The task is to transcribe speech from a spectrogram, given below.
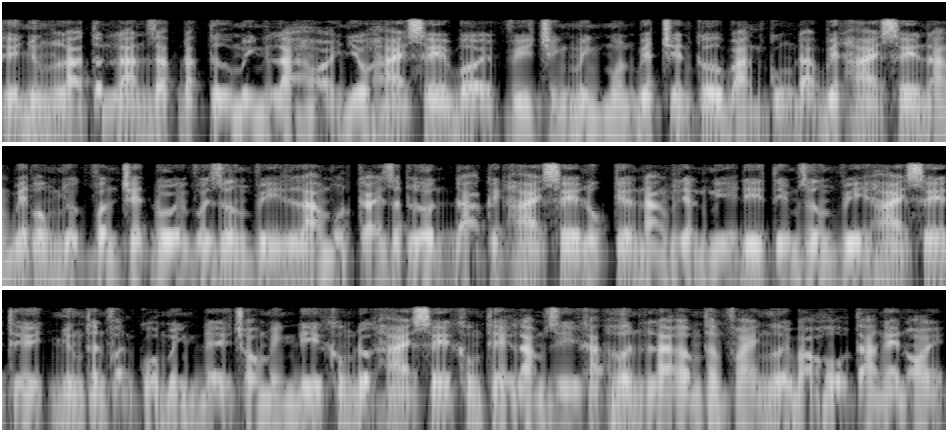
thế nhưng là tần lan giác đắc tự mình là hỏi nhiều hai c bởi vì chính mình muốn biết trên cơ bản cũng đã biết hai c nàng biết ông nhược vân chết đối với dương vĩ là một cái rất lớn đả kích. Hai c lúc kia nàng liền nghĩ đi tìm dương vĩ. Hai c thế nhưng thân phận của mình để cho mình đi không được. Hai c không thể làm gì khác hơn là âm thầm phái người bảo hộ ta, nghe nói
